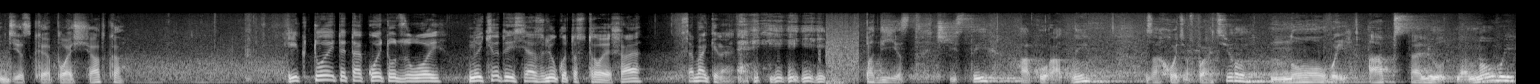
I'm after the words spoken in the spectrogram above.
детская площадка. И кто это такой тут злой? Ну что ты из себя злюку-то строишь, а? Собакина. Подъезд чистый, аккуратный. Заходим в квартиру. Новый, абсолютно новый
